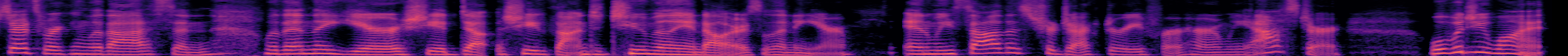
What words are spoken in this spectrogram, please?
she starts working with us and within the year she had she had gotten to 2 million dollars within a year and we saw this trajectory for her and we asked her what would you want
